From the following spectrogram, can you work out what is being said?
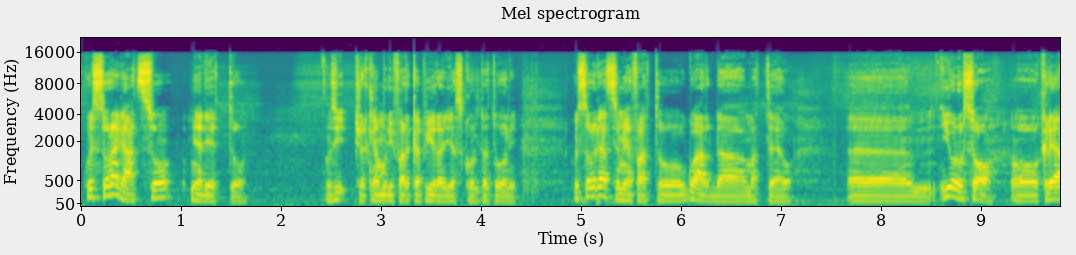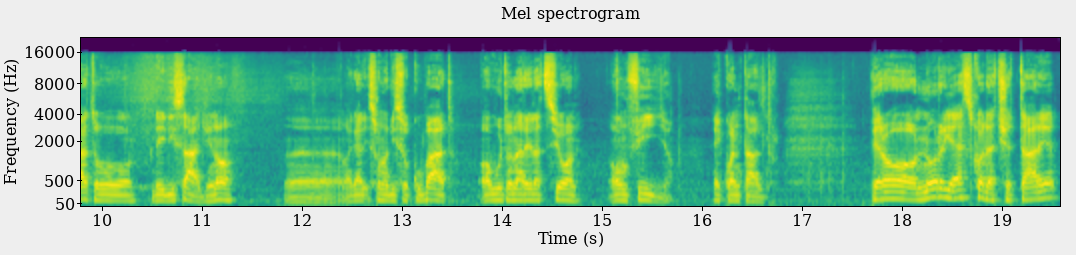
Questo ragazzo mi ha detto, così cerchiamo di far capire agli ascoltatori, questo ragazzo mi ha fatto, guarda Matteo, ehm, io lo so, ho creato dei disagi, no? Eh, magari sono disoccupato, ho avuto una relazione, ho un figlio e quant'altro. Però non riesco ad accettare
